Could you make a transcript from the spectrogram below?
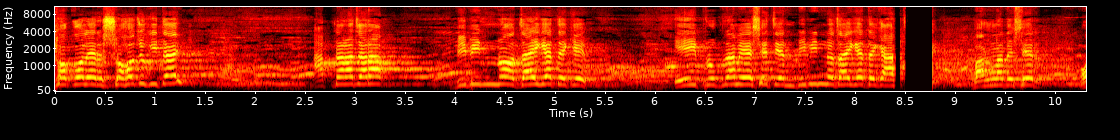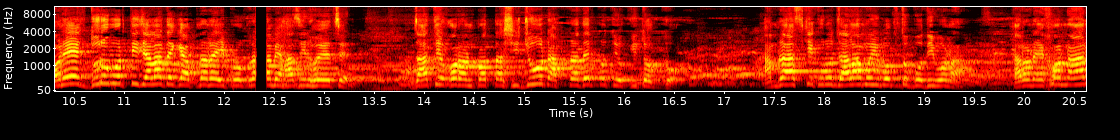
সকলের সহযোগিতায় আপনারা যারা বিভিন্ন জায়গা থেকে এই প্রোগ্রামে এসেছেন, বিভিন্ন জায়গা থেকে আসছে বাংলাদেশের অনেক দূরবর্তী জেলা থেকে আপনারা এই প্রোগ্রামে হাজির হয়েছেন। জাতীয়করণ প্রত্যাশী জোট আপনাদের প্রতিও কৃতজ্ঞ। আমরা আজকে কোনো জ্বালাময়ী বক্তব্য দিব না, কারণ এখন আর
